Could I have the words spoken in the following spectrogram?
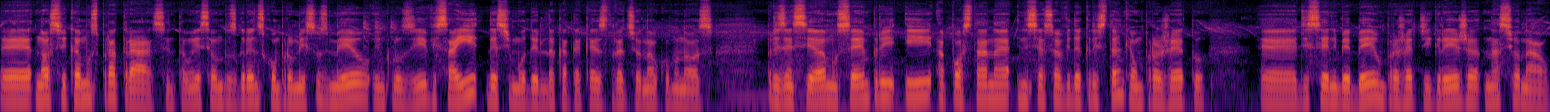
é, nós ficamos para trás. Então esse é um dos grandes compromissos meu, inclusive, sair deste modelo da catequese tradicional como nós presenciamos sempre e apostar na iniciação à vida cristã, que é um projeto é, de CNBB, um projeto de igreja nacional.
